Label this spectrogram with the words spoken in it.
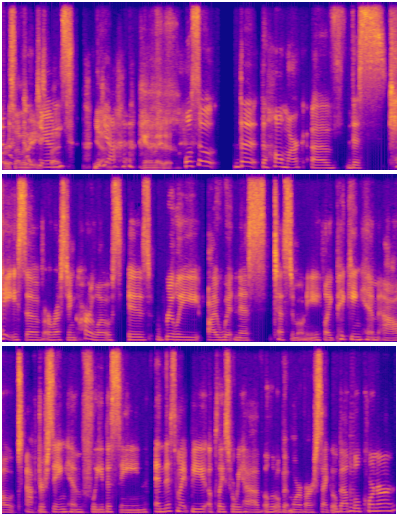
for some of these. But yeah, yeah, animate it. Well, so the the hallmark of this case of arresting Carlos is really eyewitness testimony, like picking him out after seeing him flee the scene. And this might be a place where we have a little bit more of our psychobabble corner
